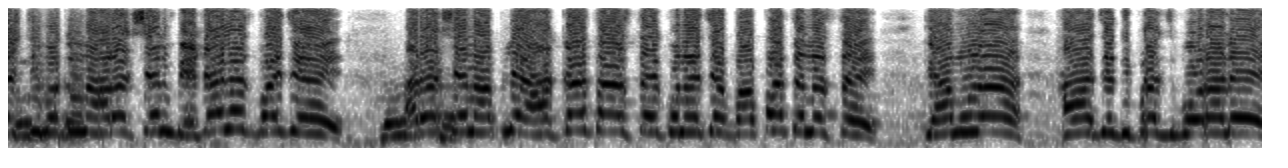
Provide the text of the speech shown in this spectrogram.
एस टी मधून आरक्षण भेटायलाच पाहिजे आहे. आरक्षण आपल्या हक्काचं असतंय कोणाच्या बापाचं नसतंय. त्यामुळं हा जे दीपक बोराडे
